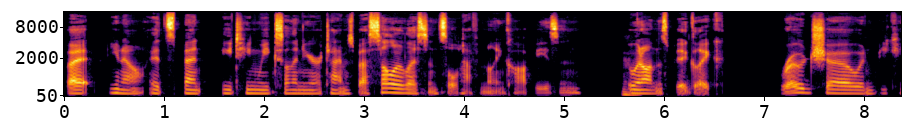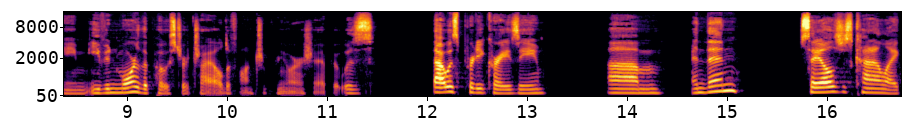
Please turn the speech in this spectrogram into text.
but you know, it spent 18 weeks on the New York Times bestseller list and sold half a million copies. And it Mhm. went on this big like road show and became even more the poster child of entrepreneurship. It was that was pretty crazy. Um, and then sales just kind of like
